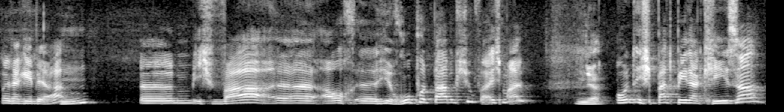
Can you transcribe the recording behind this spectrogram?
bei der GBA. Mhm. Ähm, ich war äh, auch äh, hier Ruhrpott Barbecue, war ich mal. Ja. Und ich Bad Beda Käser,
